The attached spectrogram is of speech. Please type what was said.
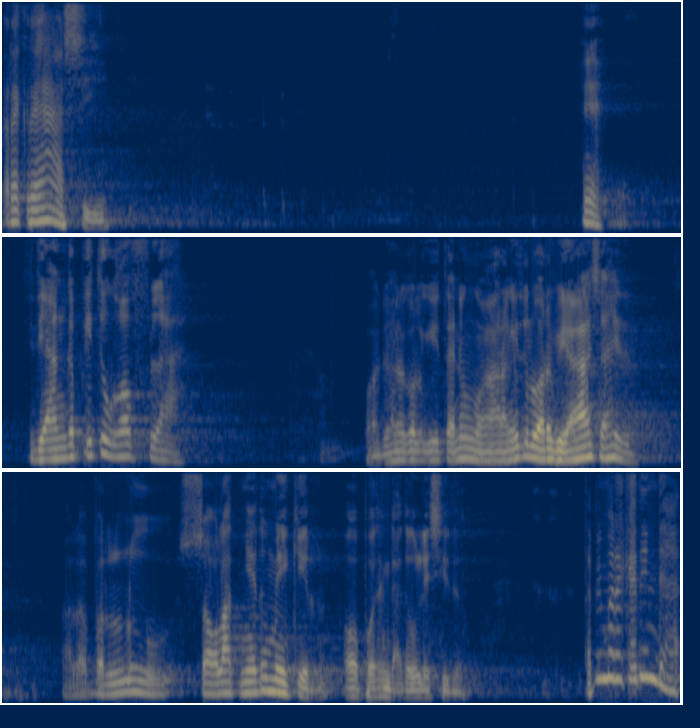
rekreasi. Eh, dianggap itu ghaflah. Padahal kalau kita ini ngarang itu luar biasa itu. Kalau perlu sholatnya itu mikir, oh yang tak tulis itu. Tapi mereka ini tidak.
